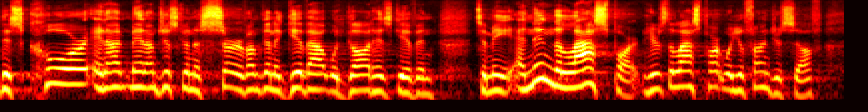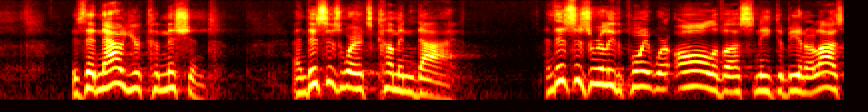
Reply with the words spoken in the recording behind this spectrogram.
this core, and I man, I'm just gonna serve. I'm gonna give out what God has given to me. And then the last part, here's the last part where you'll find yourself, is that now you're commissioned. And this is where it's come and die. And this is really the point where all of us need to be in our lives.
